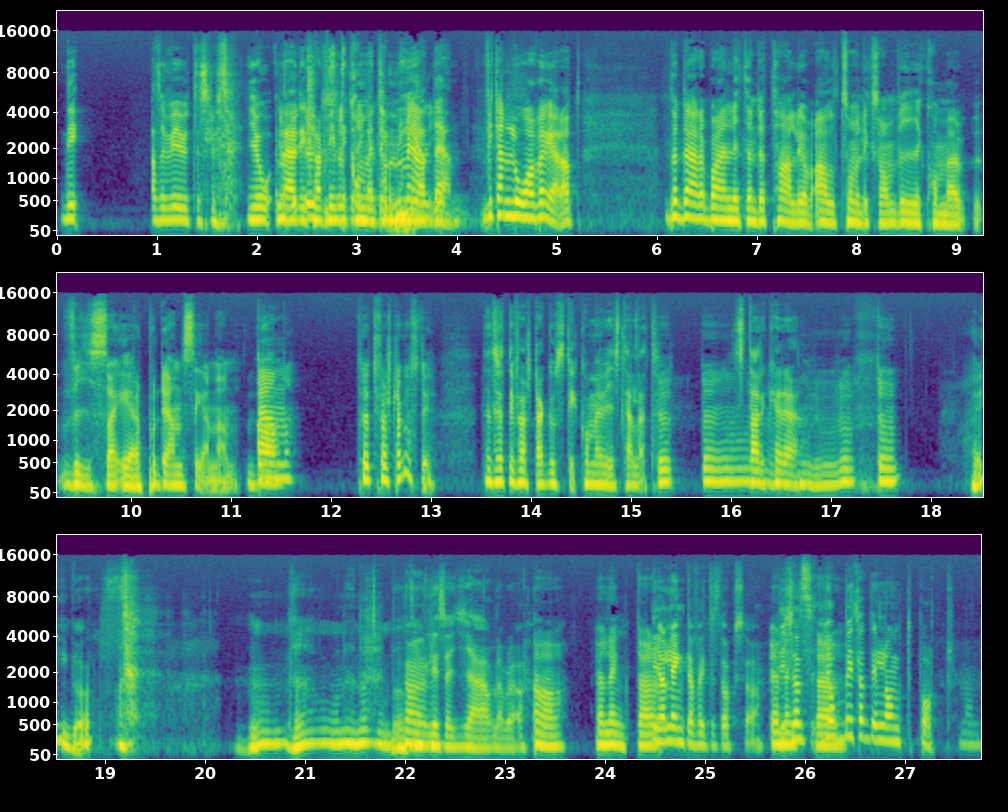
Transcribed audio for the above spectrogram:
Det, alltså vi utesluter... Jo, nej, det är Vi klart vi inte kommer ta med den. Vi kan lova er att det där är bara en liten detalj av allt som liksom vi kommer visa er på den scenen. Den 31 augusti. Den 31 augusti kommer vi istället. Starkare. Hey girls. Det kommer bli så jävla bra. Ja, jag längtar, Jag längtar faktiskt också. Jag det känns längtar. jobbigt att det är långt bort. Men...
